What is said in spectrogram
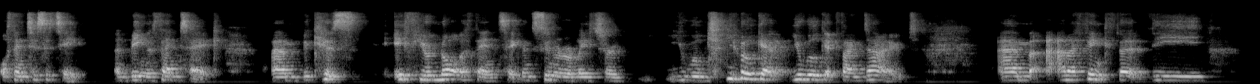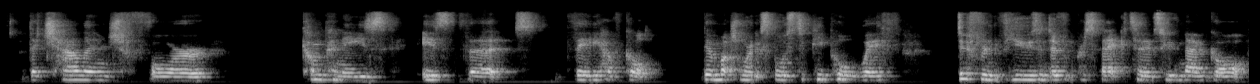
authenticity and being authentic, um, because if you're not authentic, then sooner or later you will you will get you will get found out. Um, and I think that the the challenge for companies is that they have got they're much more exposed to people with different views and different perspectives who've now got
